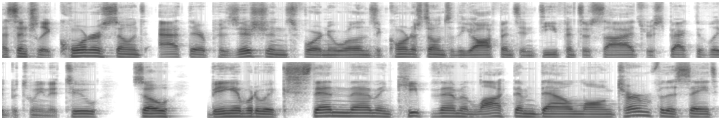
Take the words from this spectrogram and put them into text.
essentially cornerstones at their positions for New Orleans and cornerstones of the offense and defensive sides, respectively, between the two. So being able to extend them and keep them and lock them down long term for the Saints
